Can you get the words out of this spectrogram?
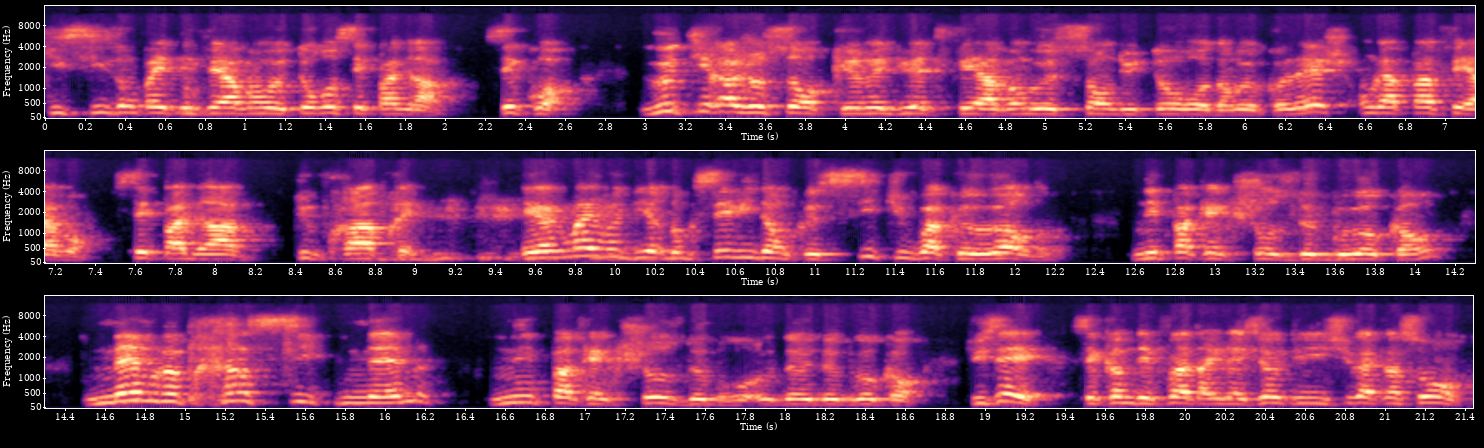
qui, s'ils n'ont pas été faits avant le taureau, c'est pas grave. C'est quoi? Le tirage au sort qui aurait dû être fait avant le sang du taureau dans le collège, on ne l'a pas fait avant. C'est pas grave, tu le feras après. Et Agma, il veut dire, donc c'est évident que si tu vois que l'ordre n'est pas quelque chose de bloquant, même le principe même n'est pas quelque chose de, bloquant. Tu sais, c'est comme des fois, tu arrives à l'extérieur, tu dis, celui-là, de toute façon,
